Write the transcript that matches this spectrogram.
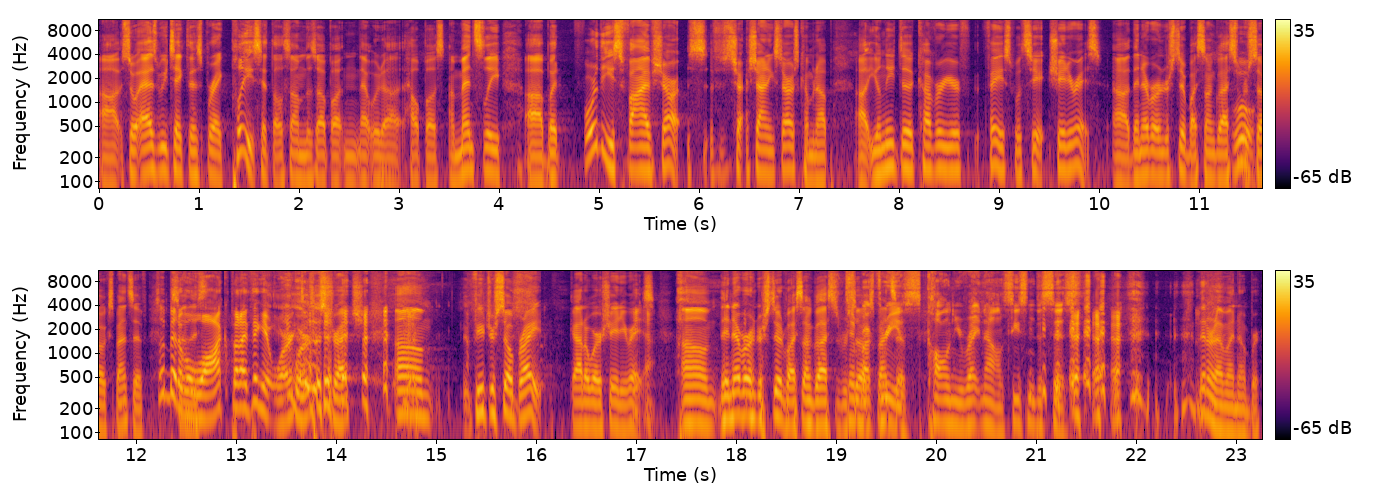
Uh, so as we take this break, please hit the thumbs up button. That would uh, help us immensely. Uh, but for these five shar- sh- shining stars coming up, uh, you'll need to cover your face with sh- shady rays. Uh, they never understood why sunglasses were so expensive. it's a bit So of a walk, but I think it worked. Where's a stretch? Um, future so bright. Got to wear shady rays. Um, they never understood why sunglasses were Ten so buck three expensive. is calling you right now and cease and desist. They don't have my number.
